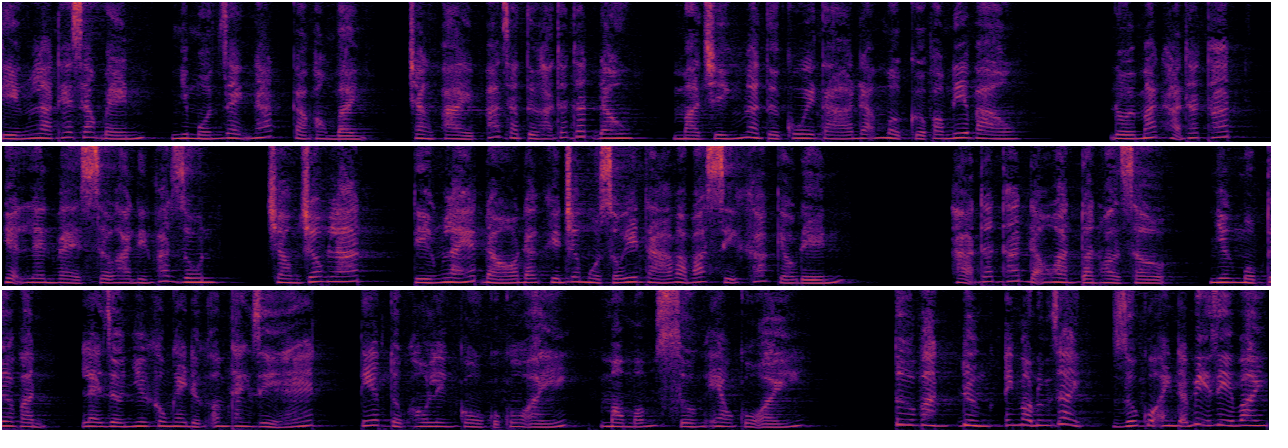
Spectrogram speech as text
Tiếng la thét sắc bén như muốn rạch nát cả phòng bệnh, chẳng phải phát ra từ hạ thất thất đâu, mà chính là từ cô y tá đã mở cửa phòng đi vào. Đôi mắt hạ thất thất hiện lên vẻ sợ hãi đến phát run. Trong chốc lát, tiếng la hét đó đã khiến cho một số y tá và bác sĩ khác kéo đến. Hạ thất thất đã hoàn toàn hoảng sợ, nhưng mục tư vận lại dường như không nghe được âm thanh gì hết, tiếp tục hôn lên cổ của cô ấy, mò mẫm xuống eo cô ấy. Tư vận, đừng, anh mau đứng dậy, rốt cô anh đã bị gì vậy?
